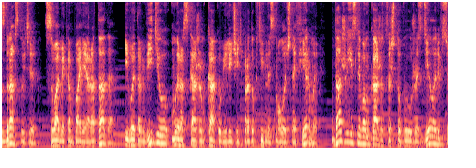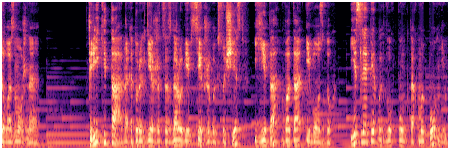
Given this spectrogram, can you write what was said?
Здравствуйте, с вами компания Ротада, и в этом видео мы расскажем, как увеличить продуктивность молочной фермы, даже если вам кажется, что вы уже сделали все возможное. Три кита, на которых держится здоровье всех живых существ – еда, вода и воздух. Если о первых двух пунктах мы помним,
